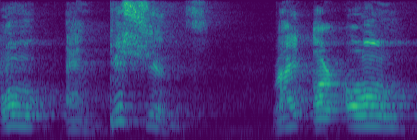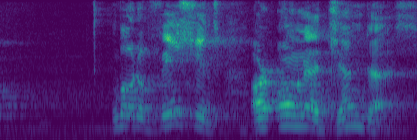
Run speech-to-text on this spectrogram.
own ambitions, right? Our own motivations, our own agendas.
